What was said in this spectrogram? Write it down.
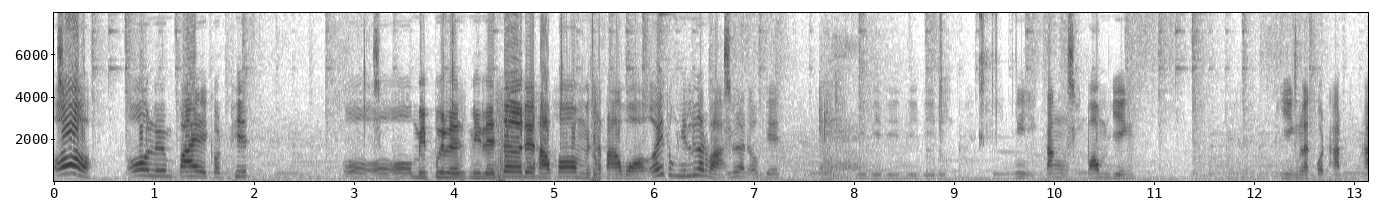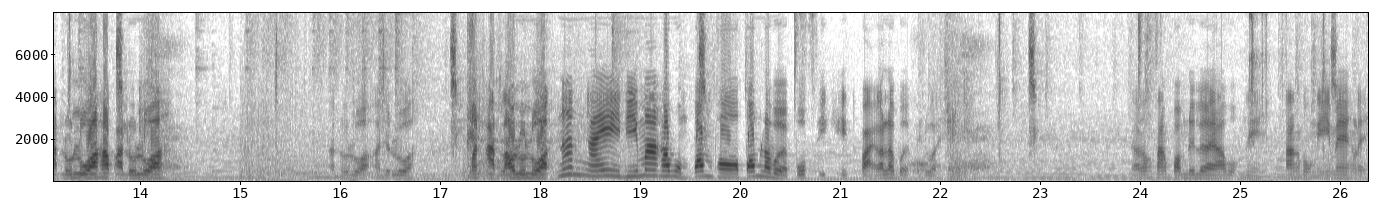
โอ้ โอ้ ลืมไป กดผิด โอ้โอ้โอ้มีปืนเลย มีเลเซอร์ด้วยครับพ่อมีสตาร์วอลเอ้ย ตรงนี้เลือดว่ะ เลือด โอเคดีดีดีดีดีดีนี่ตั้งป้อมยิง ยิงแล้วกดอัด อัดรัวๆครับ อัดรัวๆอัดรัวๆอัดรัวๆ มันอัดเรารัวๆ นั่นไงดีมากครับผมป้อมพอป้อมระเบิดปุ๊บอีกอีกฝ่ายก็ระเบิดไปด้วย เราต้องตั้งป้อมเรื่อยๆครับผมนี่ตั้งตรงนี้แม่งเลย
